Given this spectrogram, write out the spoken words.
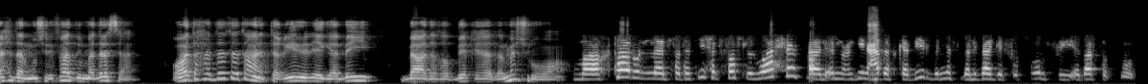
إحدى المشرفات بالمدرسة وتحدثت عن التغيير الإيجابي بعد تطبيق هذا المشروع. ما اختاروا الفتاتيح الفصل الواحد لأنه عندنا عدد كبير بالنسبة لباقي الفصول في إدارة الطول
